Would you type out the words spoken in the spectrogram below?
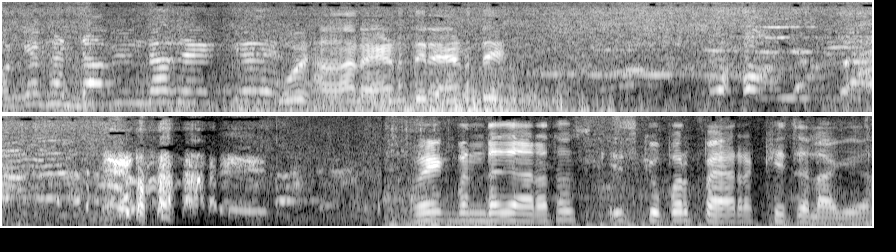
ਅੱਗੇ ਖੱਡਾ ਵੀ ਹੁੰਦਾ ਦੇਖ ਕੇ ਓਏ ਹਾਂ ਰਹਿਣ ਦੇ ਰਹਿਣ ਦੇ वो एक बंदा जा रहा था उस- इसके ऊपर पैर रख के चला गया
